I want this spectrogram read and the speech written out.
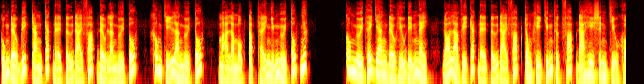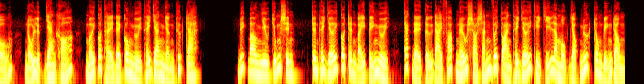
cũng đều biết rằng các đệ tử đại pháp đều là người tốt, không chỉ là người tốt, mà là một tập thể những người tốt nhất con người thế gian đều hiểu điểm này đó là vì các đệ tử đại pháp trong khi chứng thực pháp đã hy sinh chịu khổ nỗ lực gian khó mới có thể để con người thế gian nhận thức ra Biết bao nhiêu chúng sinh, trên thế giới có trên 7 tỷ người, các đệ tử Đại Pháp nếu so sánh với toàn thế giới thì chỉ là một giọt nước trong biển rộng,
